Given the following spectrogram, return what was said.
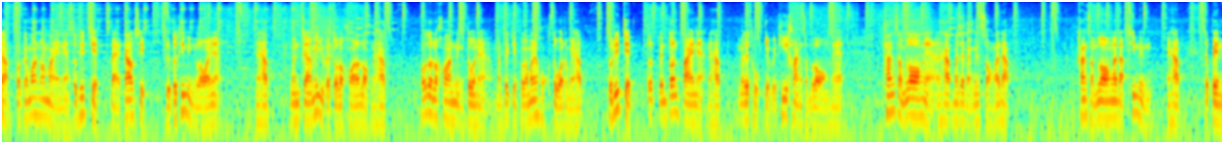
จับโปเกมอนมาใหม่เนี่ยตัวที่ 7 8 9 10หรือตัวที่ 100เนี่ยนะครับมันจะไม่อยู่กับตัวละครเราหรอกนะครับ เพราะว่าตัวละคร 1 ตัวเนี่ยมันจะเก็บโปเกมอนได้6ตัวถูกไหมครับตัวที่7ตัวเป็นต้นไปเนี่ยนะครับมันจะถูกเก็บไว้ที่คลังสำรองนะฮะคลังสำรองเนี่ยนะครับมันจะแบ่งเป็น 2 ระดับ คลังสำรองระดับที่1นะครับจะเป็น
